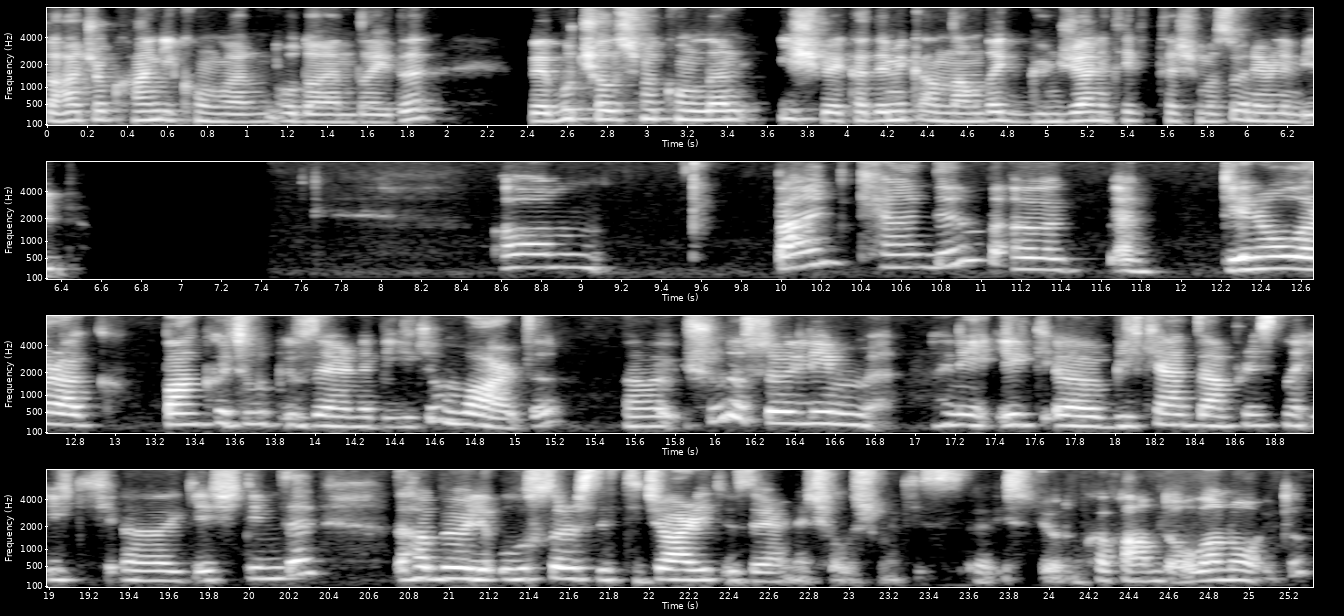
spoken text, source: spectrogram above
daha çok hangi konuların odağındaydı ve bu çalışma konularının iş ve akademik anlamda güncel nitelik taşıması önemli miydi? Um, ben kendim uh, yani genel olarak bankacılık üzerine bilgim vardı. Uh, şunu da söyleyeyim hani ilk e, Bilkent'ten Princeton'a ilk e, geçtiğimde daha böyle uluslararası ticaret üzerine çalışmak e, istiyordum. Kafamda olan oydu.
